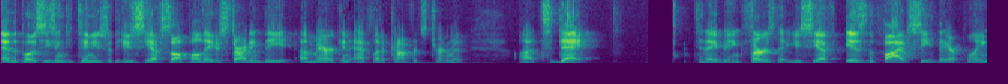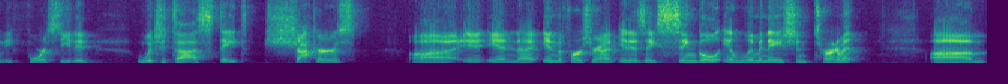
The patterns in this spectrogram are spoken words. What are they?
and the postseason continues with UCF softball. They are starting the American Athletic Conference tournament today. Today being Thursday, UCF is the five seed. They are playing the four seeded Wichita State Shockers uh, in in, in the first round. It is a single elimination tournament. Um,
